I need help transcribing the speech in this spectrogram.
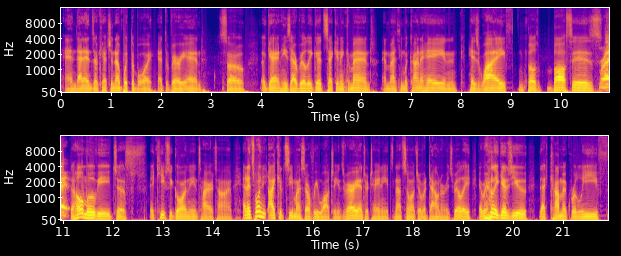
And that ends up catching up with the boy at the very end. So again, he's that really good second in command. And Matthew McConaughey and his wife, both bosses. Right. The whole movie just it keeps you going the entire time. And it's one I could see myself rewatching. It's very entertaining. It's not so much of a downer. It's really it really gives you that comic relief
